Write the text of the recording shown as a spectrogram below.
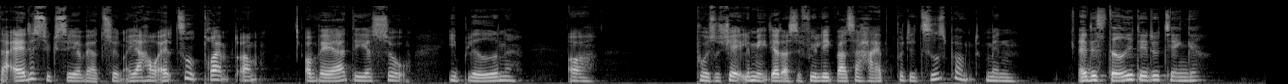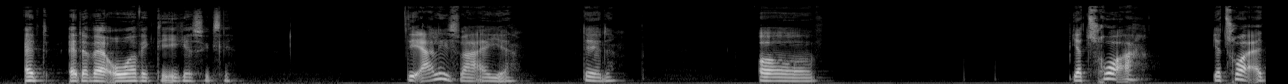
Der er det succes at være tynd, og jeg har jo altid drømt om at være det, jeg så i bladene og på sociale medier, der selvfølgelig ikke var så hyped på det tidspunkt, men Er det stadig det, du tænker? At, at at være overvægtig ikke er succes? Det ærlige svar er ja. Det er det. Og jeg tror, jeg tror, at,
